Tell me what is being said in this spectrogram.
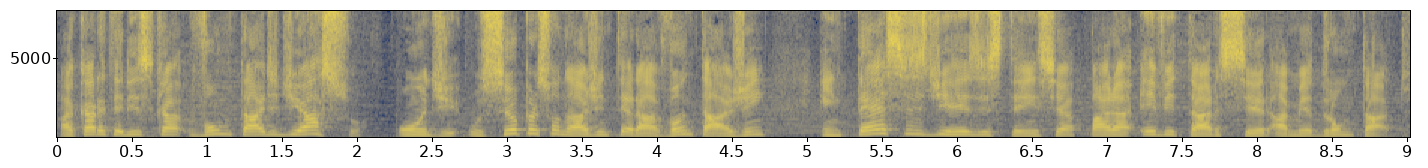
a característica Vontade de Aço, onde o seu personagem terá vantagem em testes de resistência para evitar ser amedrontado.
